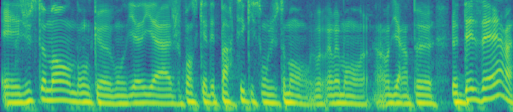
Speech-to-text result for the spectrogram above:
Et justement, donc, euh, bon, y a, y a, je pense qu'il y a des parties qui sont justement vraiment, on va dire un peu le désert.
